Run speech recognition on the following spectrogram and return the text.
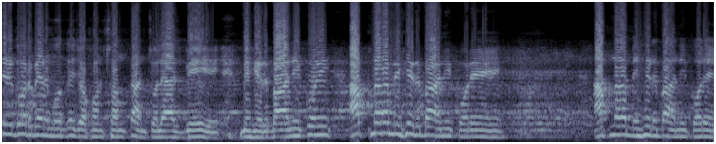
গর্বের মধ্যে যখন সন্তান চলে আসবে, মেহেরবানি করে, আপনারা মেহেরবানি করে। আপনারা মেহেরবানি করে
